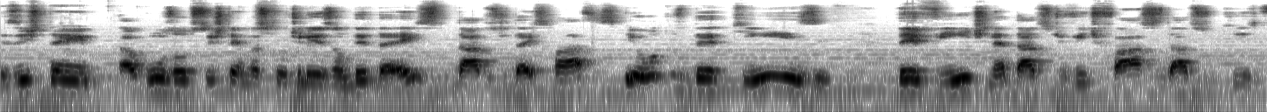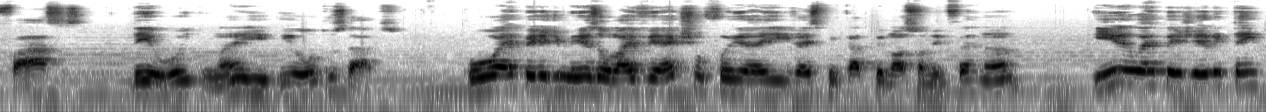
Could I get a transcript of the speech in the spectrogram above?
Existem alguns outros sistemas que utilizam D10, dados de 10 faces, e outros D15, D20, né, dados de 20 faces, dados de 15 faces, D8 né, e, e outros dados. O RPG de mesa, o live action, foi aí já explicado pelo nosso amigo Fernando. E o RPG ele tem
